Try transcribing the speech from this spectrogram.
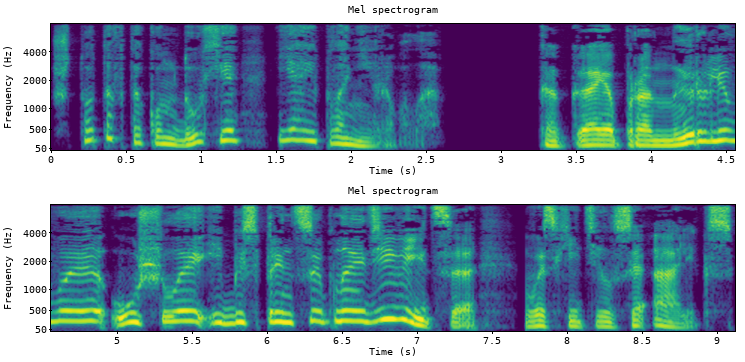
Что-то в таком духе я и планировала». «Какая пронырливая, ушлая и беспринципная девица!» — восхитился Алекс.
